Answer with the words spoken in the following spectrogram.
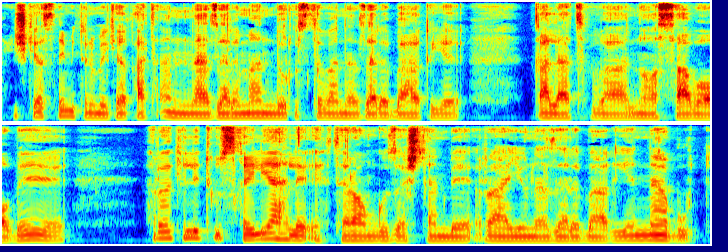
هیچکس نمی‌تونه بگه قطعا نظر من درسته و نظر بقیه غلط و ناسوابه. هراکلیتوس خیلی اهل احترام گذاشتن به رأی و نظر بقیه نبود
